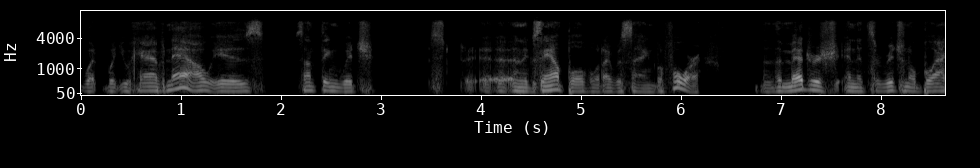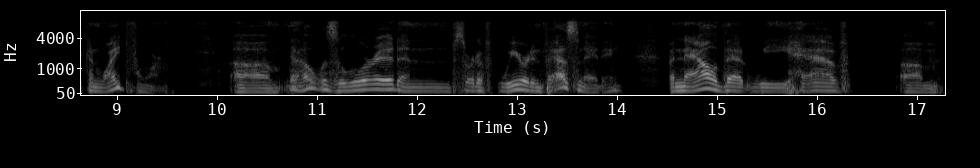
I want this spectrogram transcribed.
what what you have now is something which an example of what I was saying before the Medrash in its original black and white form, um, you know, was lurid and sort of weird and fascinating. But now that we have, um,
